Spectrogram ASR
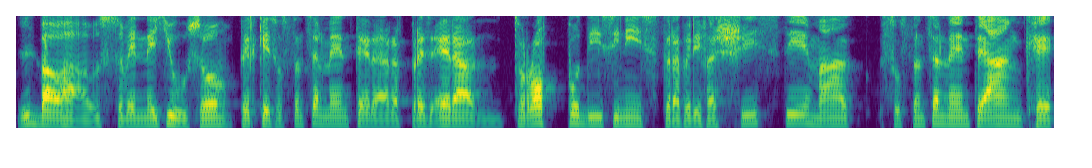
il Bauhaus venne chiuso perché sostanzialmente era, rappres- era troppo di sinistra per i fascisti, ma sostanzialmente anche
